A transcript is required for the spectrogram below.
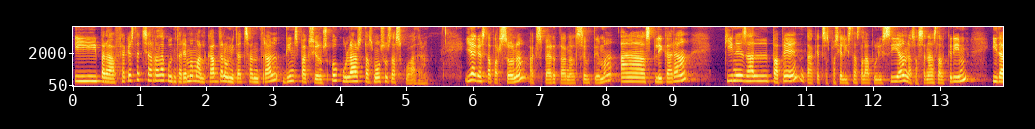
i per a fer aquesta xerrada comptarem amb el cap de la Unitat Central d'Inspeccions Oculars dels Mossos d'Esquadra. I aquesta persona, experta en el seu tema, explicarà quin és el paper d'aquests especialistes de la policia en les escenes del crim i de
